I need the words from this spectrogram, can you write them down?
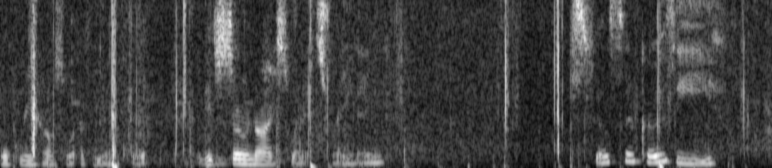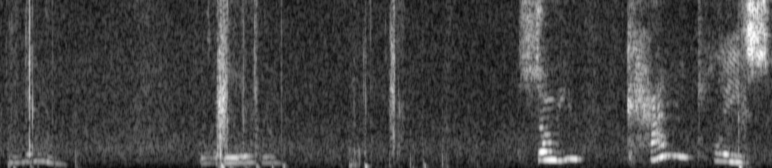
or greenhouse, or whatever you want to call it. It's so nice when it's raining. Just feels so cozy. So you can place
